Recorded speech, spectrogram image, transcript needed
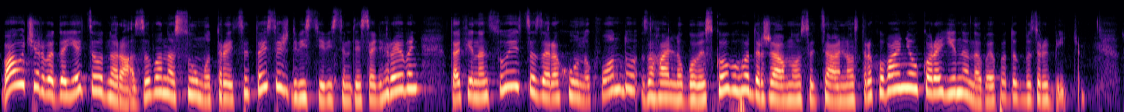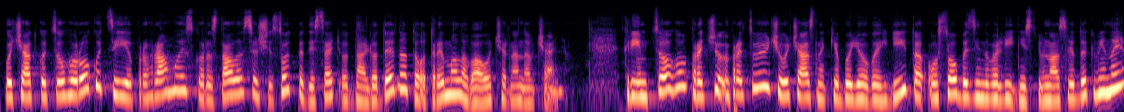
Ваучер видається одноразово на суму 30 тисяч 280 гривень та фінансується за рахунок фонду загальнообов'язкового державного соціального страхування України на випадок безробіття. З початку цього року цією програмою скористалася 651 людина та отримала ваучер на навчання. Крім цього, працю- працюючі учасники бойових дій та особи з інвалідністю внаслідок війни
